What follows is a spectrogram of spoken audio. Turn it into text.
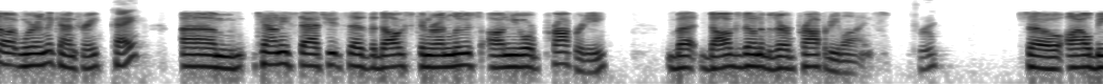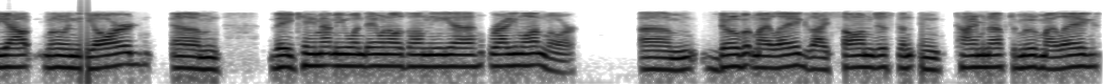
So we're in the country. Okay. Um, county statute says the dogs can run loose on your property, but dogs don't observe property lines. True. So I'll be out mowing the yard. Um, they came at me one day when I was on the uh, riding lawnmower. Um, dove at my legs. I saw them just in, in time enough to move my legs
